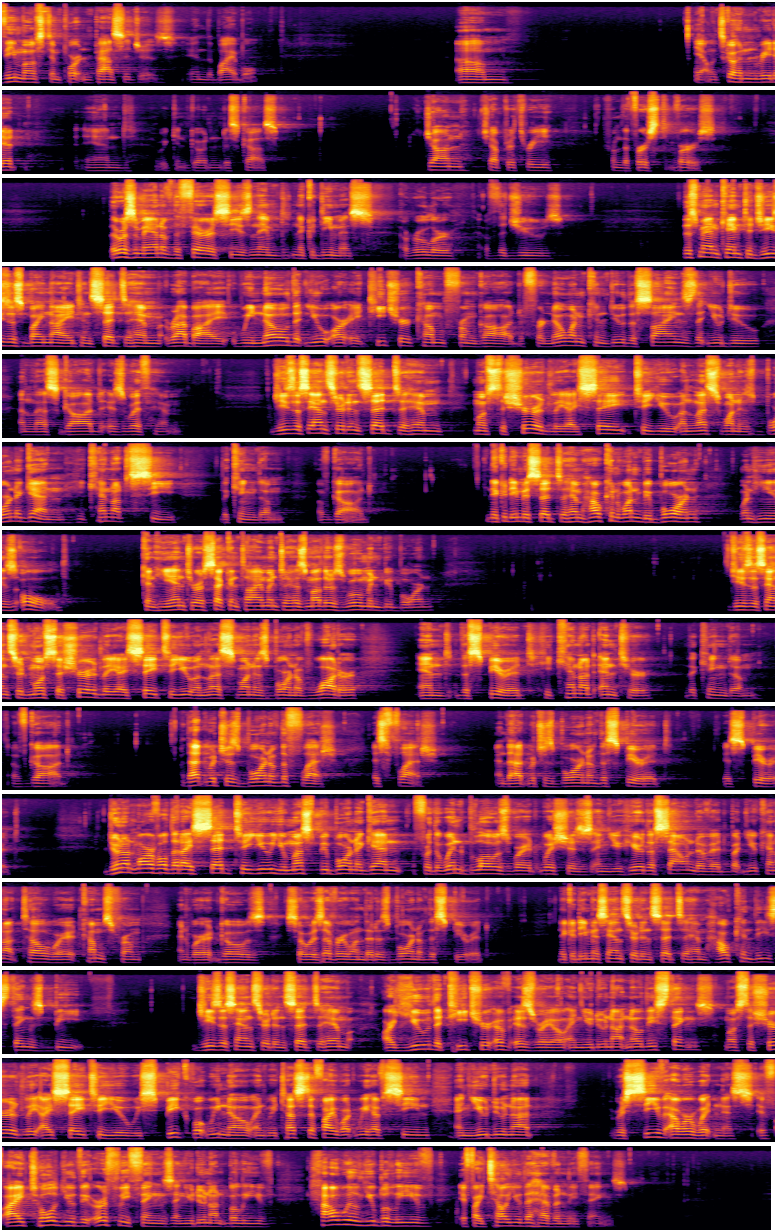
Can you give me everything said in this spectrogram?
the most important passages in the Bible. Um, yeah, let's go ahead and read it, and we can go ahead and discuss. John chapter 3, from the first verse. There was a man of the Pharisees named Nicodemus, a ruler of the Jews. This man came to Jesus by night and said to him, Rabbi, we know that you are a teacher come from God, for no one can do the signs that you do unless God is with him. Jesus answered and said to him, Most assuredly, I say to you, unless one is born again, he cannot see the kingdom of God. Nicodemus said to him, How can one be born when he is old? Can he enter a second time into his mother's womb and be born? Jesus answered, Most assuredly, I say to you, unless one is born of water and the Spirit, he cannot enter the kingdom of God. That which is born of the flesh is flesh, and that which is born of the Spirit is spirit. Do not marvel that I said to you, You must be born again, for the wind blows where it wishes, and you hear the sound of it, but you cannot tell where it comes from and where it goes. So is everyone that is born of the Spirit. Nicodemus answered and said to him, How can these things be? Jesus answered and said to him, Are you the teacher of Israel, and you do not know these things? Most assuredly, I say to you, we speak what we know, and we testify what we have seen, and you do not receive our witness. If I told you the earthly things and you do not believe, how will you believe if I tell you the heavenly things?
